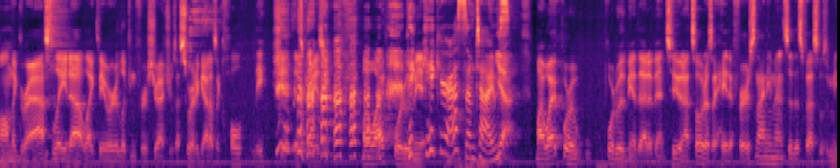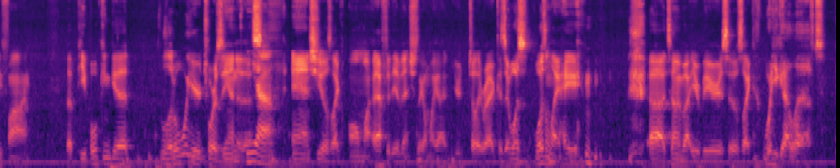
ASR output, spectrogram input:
on the grass laid out like they were looking for stretchers. I swear to God, I was like, holy shit, that's crazy. My wife poured with me. kick your ass sometimes. Yeah, my wife poured poured with me at that event too, and I told her I was like, "Hey, the first ninety minutes of this festival is gonna be fine, but people can get a little weird towards the end of this." Yeah. And she was like, "Oh my!" After the event, she's like, "Oh my god, you're totally right," because it was wasn't like, "Hey, uh, tell me about your beers." It was like, "What do you got left?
